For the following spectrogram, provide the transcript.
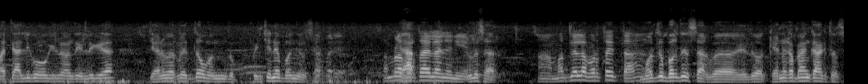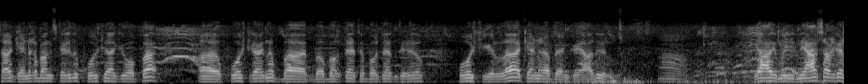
ಮತ್ತೆ ಅಲ್ಲಿಗೆ ಹೋಗಿಲ್ಲ ಅಂದರೆ ಇಲ್ಲಿಗೆ ಜನವರಿಲಿದ್ದ ಒಂದು ಪಿಂಚಣಿ ಬಂದಿಲ್ಲ ಸರ್. ಸಂಬಳ ಬರ್ತಾ ಇಲ್ಲ ನಿನಗೆ ಇಲ್ಲ ಸರ್. ಮೊದಲೆಲ್ಲ ಬರ್ತಾ ಇತ್ತಾ? ಮೊದಲು ಬರ್ತಿತ್ತು ಸರ್ ಇದು ಕೆನರಾ ಬ್ಯಾಂಕ್ ಆಗ್ತದೆ ಸರ್ ಕೆನರಾ ಬ್ಯಾಂಕ್ ತೆಗೆದು ಪೋಸ್ಟ್ ಹಾಕಿವಪ್ಪ. ಪೋಸ್ಟ್ಗೆ ಹಾಕಿದ್ರೆ ಬ ಬ- ಬರ್ತಾ ಇತ್ತು ಬರ್ತಾ ಅಂತೇಳಿ ಪೋಸ್ಟ್ಗೆಲ್ಲ ಕೆನರಾ ಬ್ಯಾಂಕ್ ಯಾವುದೂ ಇಲ್ಲ. ಹಾಂ. ಯಾವ ಯಾವ ಸರ್ಕಾರ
